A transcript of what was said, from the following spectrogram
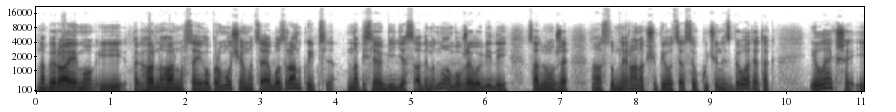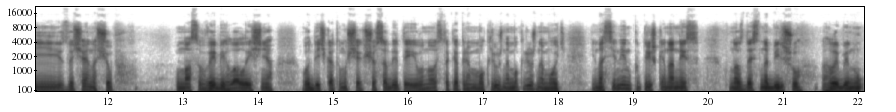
набираємо і так гарно-гарно все його промочуємо. Це або зранку і після, на післяобіддя садимо, ну або вже в обід і садимо вже на наступний ранок, щоб його це все в кучу не збивати. Так і легше, і, звичайно, щоб у нас вибігла лишня водичка. Тому що якщо садити і воно ось таке прям мокрюжне-мокрюжне, можуть і на стінинку трішки на низ, у нас десь на більшу глибину,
